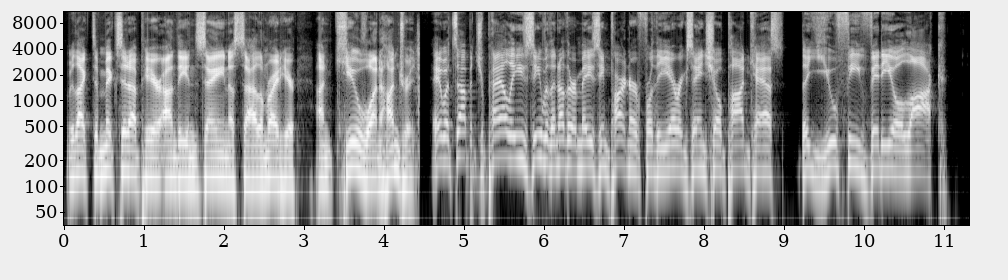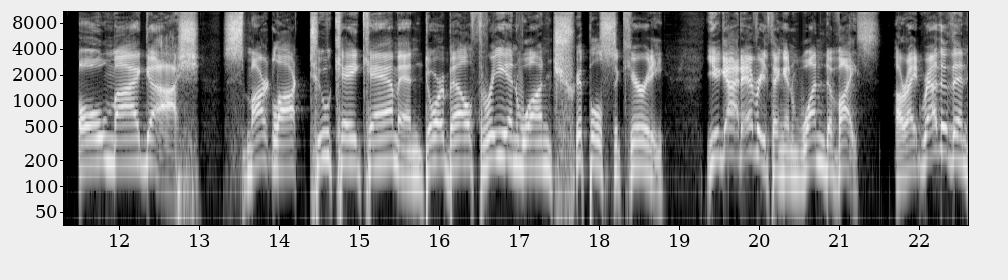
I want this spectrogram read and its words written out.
We like to mix it up here on the InZane Asylum right here on Q100. Hey, what's up? It's your pal Easy with another amazing partner for the Eric Zane Show podcast, the Eufy Video Lock. Oh my gosh. Smart Lock, 2K cam, and doorbell 3 in 1 triple security. You got everything in one device. All right. Rather than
